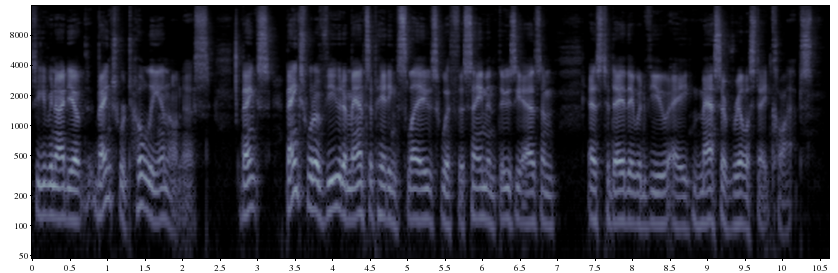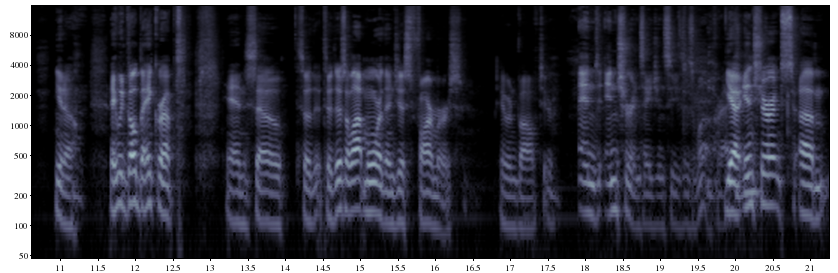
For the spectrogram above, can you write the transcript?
to give you an idea. Banks were totally in on this. Banks banks would have viewed emancipating slaves with the same enthusiasm as today they would view a massive real estate collapse. You know, they would go bankrupt, and so so there's a lot more than just farmers who are involved here and insurance agencies as well correct yeah insurance um,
